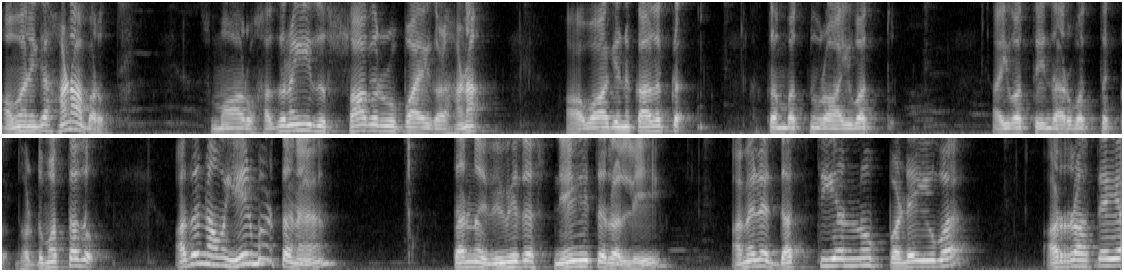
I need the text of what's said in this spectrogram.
ಅವನಿಗೆ ಹಣ ಬರುತ್ತೆ. ಸುಮಾರು ಹದಿನೈದು ಸಾವಿರ ರೂಪಾಯಿಗಳ ಹಣ ಆವಾಗಿನ ಕಾಲಕ್ಕೆ ಹತ್ತೊಂಬತ್ತು ನೂರ ಐವತ್ತು, ಐವತ್ತರಿಂದ ಅರವತ್ತಕ್ಕೆ ದೊಡ್ಡ ಮೊತ್ತದು. ಅದನ್ನು ಅವ ಏನು ಮಾಡ್ತಾನೆ? ತನ್ನ ವಿವಿಧ ಸ್ನೇಹಿತರಲ್ಲಿ ಆಮೇಲೆ ದತ್ತಿಯನ್ನು ಪಡೆಯುವ ಅರ್ಹತೆಯ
